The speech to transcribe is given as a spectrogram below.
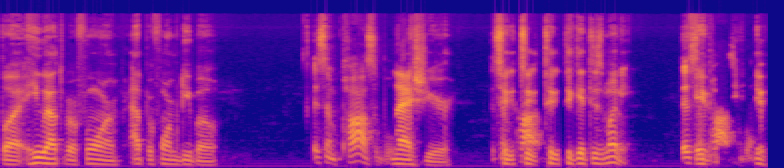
But he will have to perform, outperform Deebo It's impossible. last year It's to, to, impossible. to, to get this money. it's if- impossible. If,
